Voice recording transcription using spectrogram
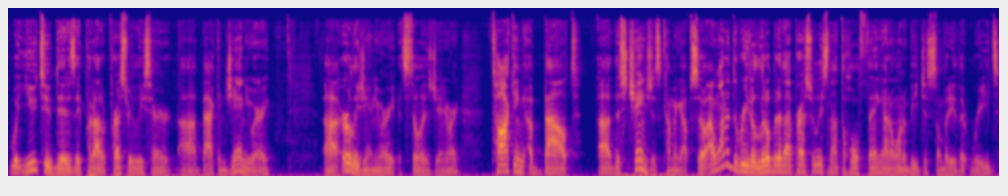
what YouTube did is they put out a press release here uh, back in January, uh, early January, it still is January, talking about uh, this change that's coming up. So I wanted to read a little bit of that press release, not the whole thing. I don't want to be just somebody that reads.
